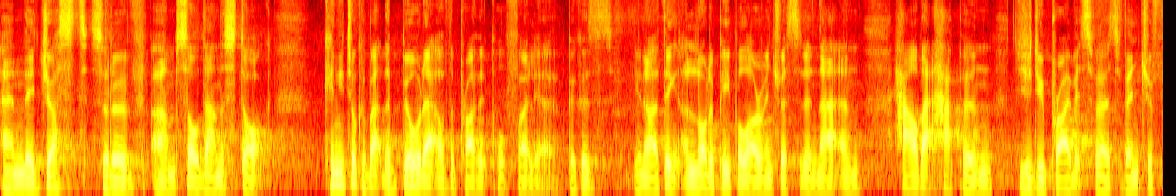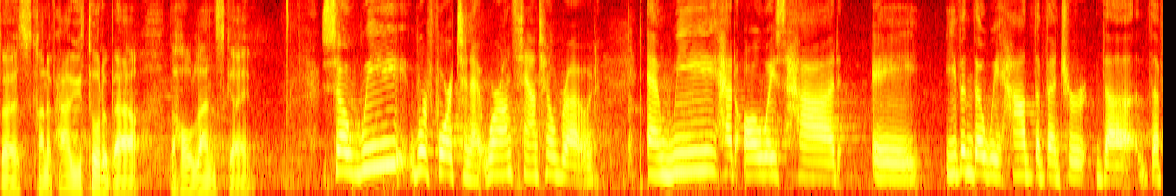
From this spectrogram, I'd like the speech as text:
and they just sort of um, sold down the stock? can you talk about the build out of the private portfolio? Because you know, I think a lot of people are interested in that and how that happened. Did you do privates first, venture first, kind of how you thought about the whole landscape? So we were fortunate. We're on Sandhill Road, and we had always had a, even though we had the venture, the, the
